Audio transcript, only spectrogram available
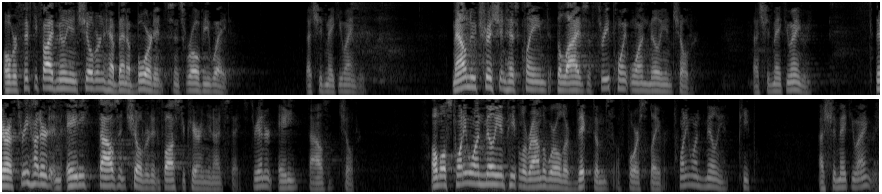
Over 55 million children have been aborted since Roe v. Wade. That should make you angry. Malnutrition has claimed the lives of 3.1 million children. That should make you angry. There are 380,000 children in foster care in the United States. 380,000 children. Almost 21 million people around the world are victims of forced labor. 21 million people. That should make you angry.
